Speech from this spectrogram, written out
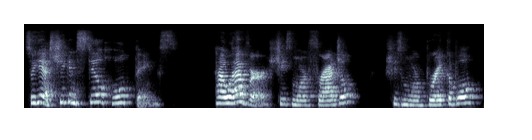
So yes, she can still hold things. However, she's more fragile, she's more breakable,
